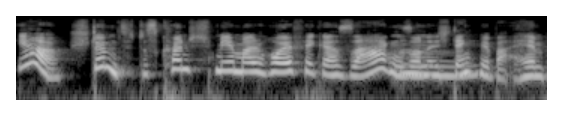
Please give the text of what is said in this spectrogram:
ja, stimmt, das könnte ich mir mal häufiger sagen, mhm. sondern ich denke mir bei allem,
